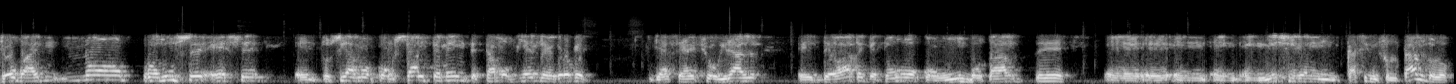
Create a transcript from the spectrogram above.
Joe Biden no produce ese entusiasmo constantemente. Estamos viendo, yo creo que ya se ha hecho viral el debate que tuvo con un votante eh, en, Michigan casi insultándolo.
